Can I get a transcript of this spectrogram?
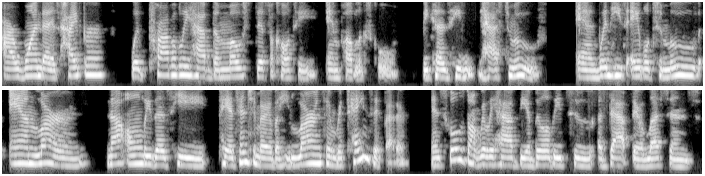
our one that is hyper would probably have the most difficulty in public school because he has to move. And when he's able to move and learn, not only does he pay attention better, but he learns and retains it better. And schools don't really have the ability to adapt their lessons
